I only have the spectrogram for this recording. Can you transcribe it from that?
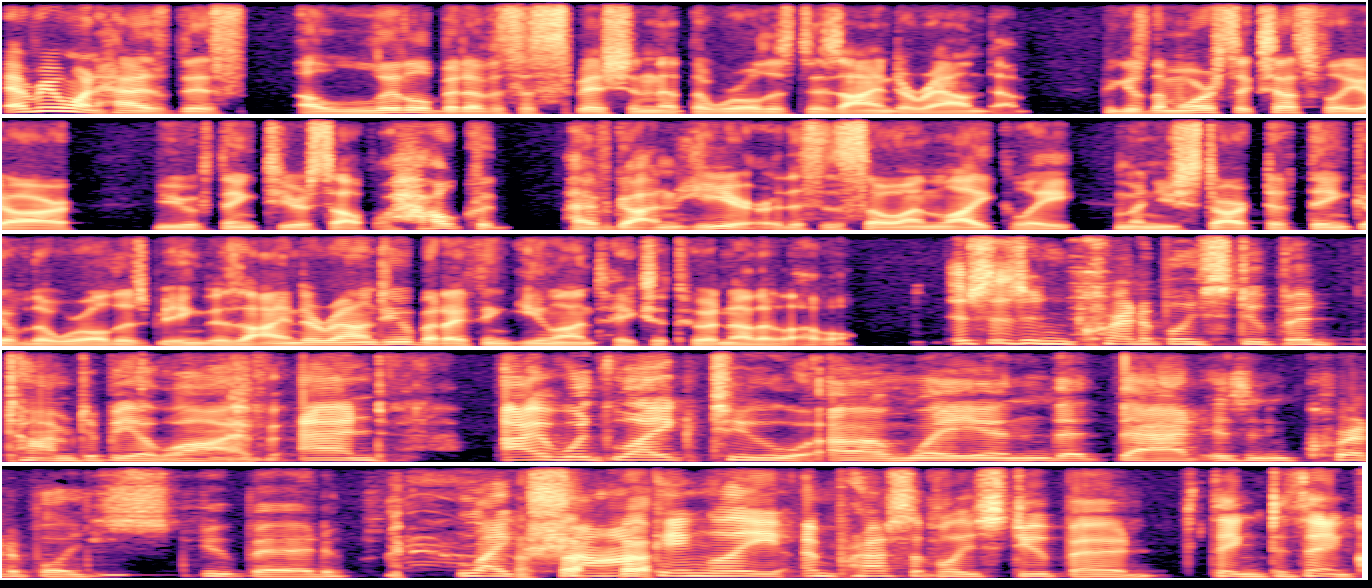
everyone has this a little bit of a suspicion that the world is designed around them. Because the more successful you are, you think to yourself, well, how could I have gotten here? This is so unlikely. And you start to think of the world as being designed around you. But I think Elon takes it to another level. This is an incredibly stupid time to be alive. And I would like to uh, weigh in that that is an incredibly stupid, like shockingly, impressively stupid thing to think.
